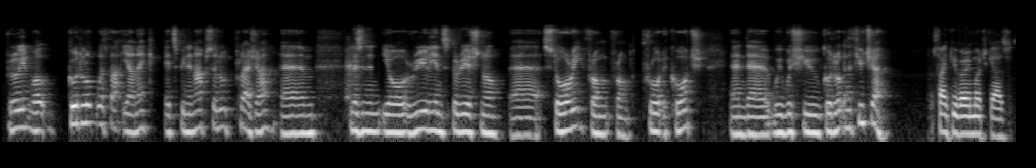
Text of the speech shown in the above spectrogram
Brilliant. Well, good luck with that, Yannick. It's been an absolute pleasure um, listening to your really inspirational uh, story from from pro to coach, and uh, we wish you good luck in the future. Thank you very much, guys.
